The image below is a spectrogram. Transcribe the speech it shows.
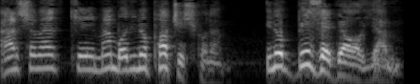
عرض شود که من باید اینو پاکش کنم. اینو بزدایم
